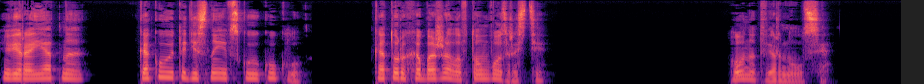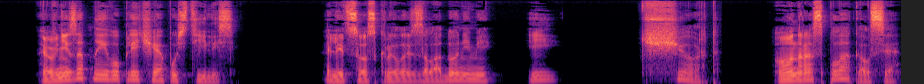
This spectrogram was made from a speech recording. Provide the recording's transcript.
Вероятно, какую-то диснеевскую куклу, которых обожала в том возрасте. Он отвернулся. Внезапно его плечи опустились. Лицо скрылось за ладонями и... Черт! Он расплакался.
